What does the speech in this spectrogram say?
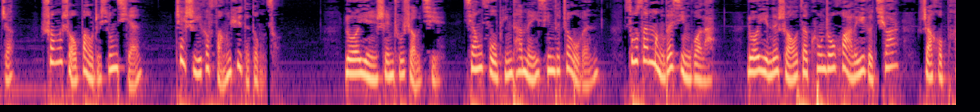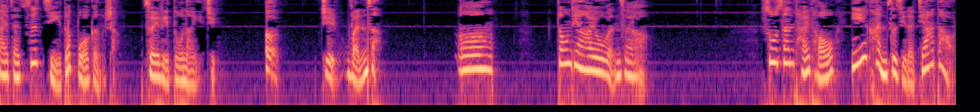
着，双手抱着胸前，这是一个防御的动作。罗隐伸出手去，想抚平他眉心的皱纹。苏三猛地醒过来。罗隐的手在空中画了一个圈然后拍在自己的脖颈上，嘴里嘟囔一句：“呃，这蚊子。”“嗯，冬天还有蚊子呀。”苏三抬头一看，自己的家到了，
